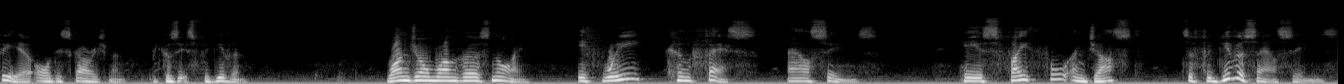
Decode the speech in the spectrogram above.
fear or discouragement because it's forgiven. 1 John 1 verse 9 If we confess our sins, he is faithful and just to forgive us our sins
